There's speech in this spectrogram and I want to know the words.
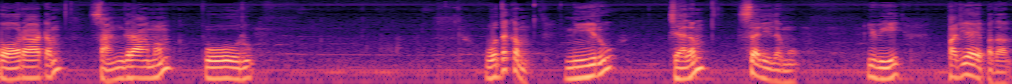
పోరాటం సంగ్రామం పోరు. ఉదకం నీరు జలం సలిలము. ఇవి పర్యాయ పదాలు.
